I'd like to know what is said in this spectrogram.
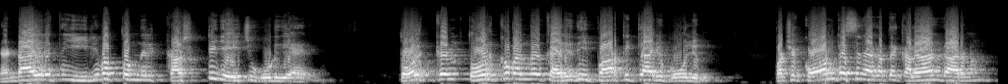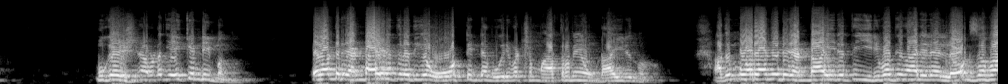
രണ്ടായിരത്തി ഇരുപത്തൊന്നിൽ കഷ്ടി ജയിച്ചു കൂടുകയായിരുന്നു. തോൽക്ക തോൽക്കുമെന്ന് കരുതി പാർട്ടിക്കാർ പോലും. പക്ഷെ കോൺഗ്രസിനകത്തെ കലഹം കാരണം മുകേഷിന് അവിടെ ജയിക്കേണ്ടിയും വന്നു. ഏതാണ്ട് രണ്ടായിരത്തിലധികം വോട്ടിന്റെ ഭൂരിപക്ഷം മാത്രമേ ഉണ്ടായിരുന്നുള്ളൂ. അതും പോരാഞ്ഞിട്ട് രണ്ടായിരത്തി ഇരുപത്തിനാലിലെ ലോക്സഭാ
